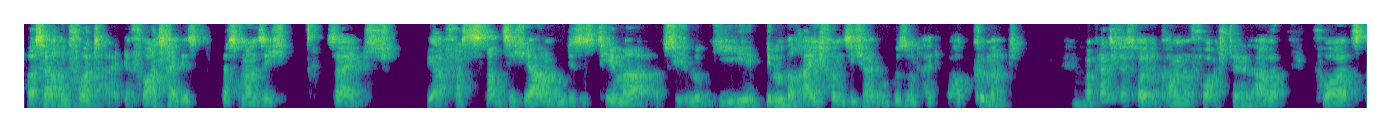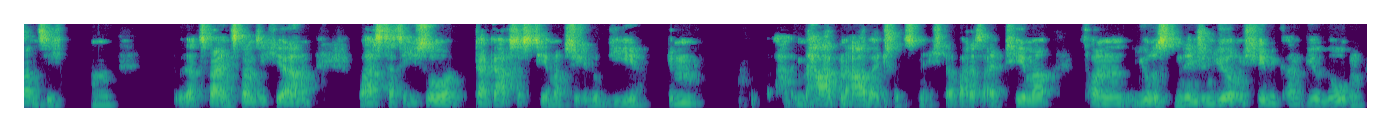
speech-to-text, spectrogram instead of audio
Aber es hat auch einen Vorteil. Der Vorteil ist, dass man sich seit ja, fast 20 Jahren um dieses Thema Psychologie im Bereich von Sicherheit und Gesundheit überhaupt kümmert. Mhm. Man kann sich das heute kaum noch vorstellen, aber vor 20 oder 22 Jahren war es tatsächlich so, da gab es das Thema Psychologie im im harten Arbeitsschutz nicht. Da war das ein Thema von Juristen, Ingenieuren, Chemikern, Biologen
